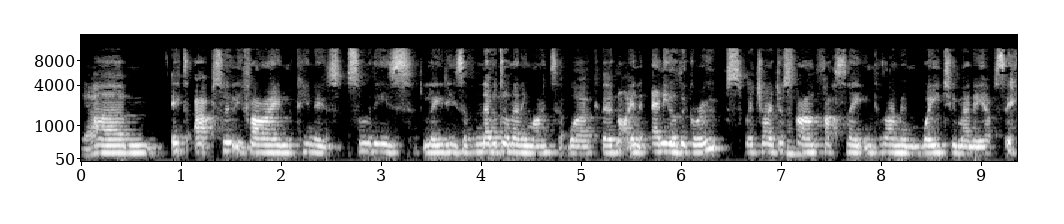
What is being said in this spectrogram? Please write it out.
Yeah. Um, it's absolutely fine. You know, some of these ladies have never done any mindset work. They're not in any other groups, which I just mm-hmm. found fascinating because I'm in way too many. I've seen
